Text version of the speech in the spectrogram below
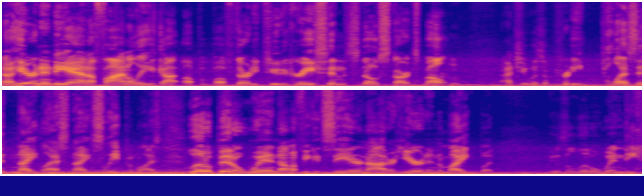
Now here in Indiana, finally it got up above 32 degrees and the snow starts melting. Actually, was a pretty pleasant night last night, sleeping wise. A little bit of wind, I don't know if you could see it or not, or hear it in the mic, but it was a little windy.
